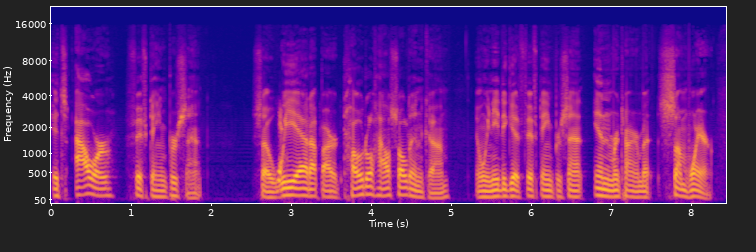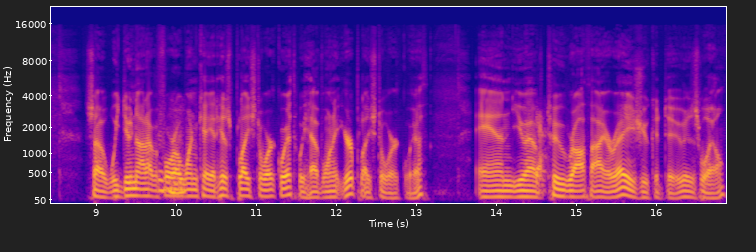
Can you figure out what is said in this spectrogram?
It's our 15%. So we add up our total household income and we need to get 15% in retirement somewhere. So we do not have a 401k at his place to work with. We have one at your place to work with. And you have Yeah. two Roth IRAs you could do as well.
